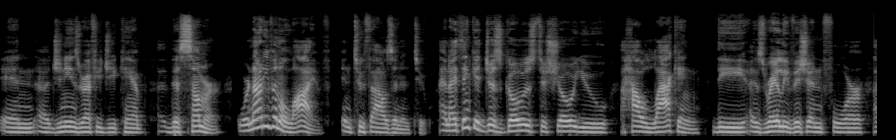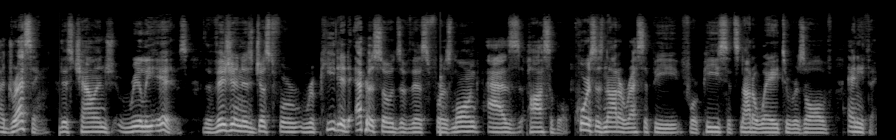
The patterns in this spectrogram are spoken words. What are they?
in uh, Jenin's refugee camp this summer were not even alive in 2002. And I think it just goes to show you how lacking the Israeli vision for addressing this challenge really is. The vision is just for repeated episodes of this for as long as possible. Of course, is not a recipe for peace. It's not a way to resolve anything.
